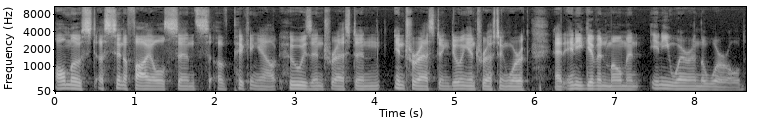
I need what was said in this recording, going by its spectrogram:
almost a cinephile sense of picking out who is interesting, interesting, doing interesting work at any given moment, anywhere in the world.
